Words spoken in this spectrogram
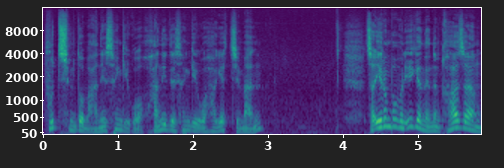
부침도 많이 생기고 환희도 생기고 하겠지만 자, 이런 부분을 이겨내는 가장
